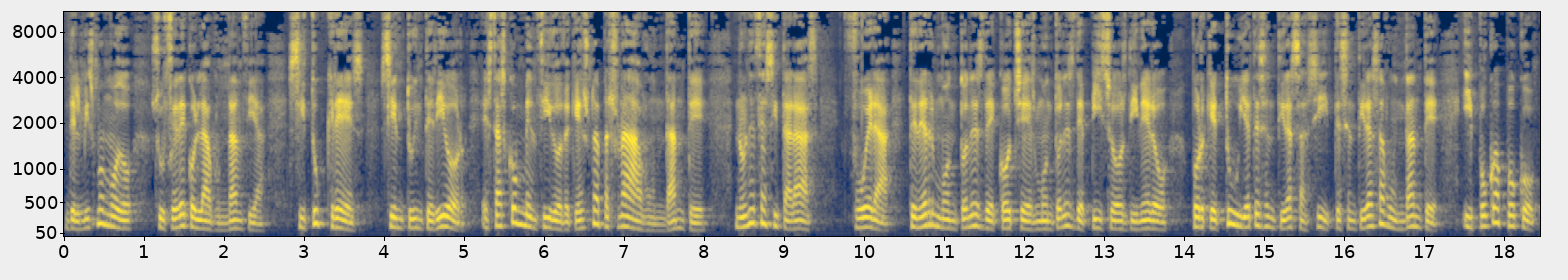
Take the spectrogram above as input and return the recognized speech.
Del mismo modo sucede con la abundancia. Si tú crees, si en tu interior estás convencido de que es una persona abundante, no necesitarás fuera tener montones de coches, montones de pisos, dinero, porque tú ya te sentirás así, te sentirás abundante y poco a poco,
